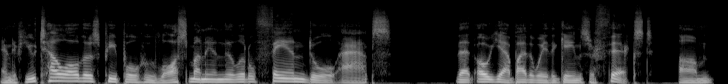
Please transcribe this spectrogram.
And if you tell all those people who lost money in their little FanDuel apps that, oh, yeah, by the way, the games are fixed, um,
